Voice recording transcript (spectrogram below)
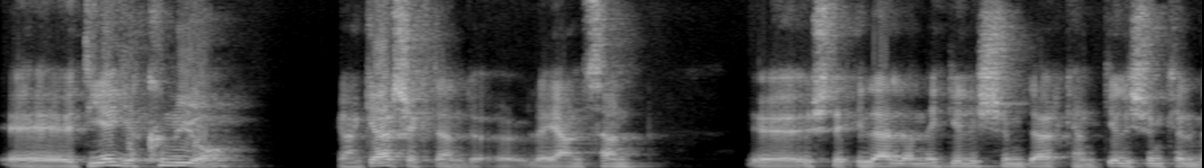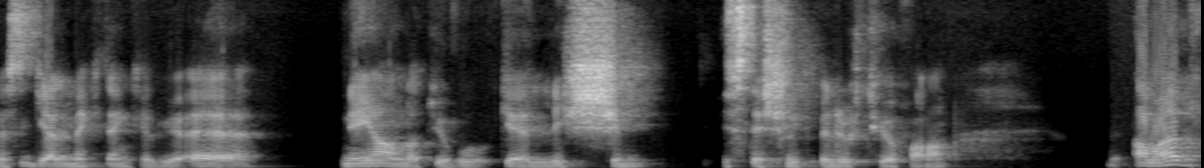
e, diye yakınıyor. Yani gerçekten de öyle. Yani sen e, işte ilerleme, gelişim derken gelişim kelimesi gelmekten geliyor. E neyi anlatıyor bu gelişim? İsteşlik belirtiyor falan. Ama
